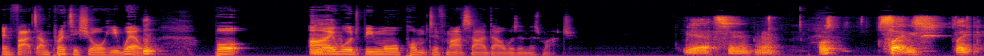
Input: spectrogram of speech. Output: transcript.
In fact, I'm pretty sure he will. but I would be more pumped if Matt Sydal was in this match. Yeah, same. Yeah, I was slightly like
